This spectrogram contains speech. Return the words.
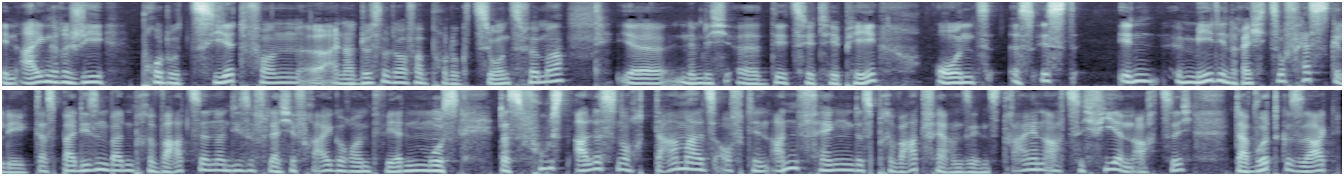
in Eigenregie produziert von äh, einer Düsseldorfer Produktionsfirma, äh, nämlich äh, DCTP. Und es ist in, im Medienrecht so festgelegt, dass bei diesen beiden Privatsendern diese Fläche freigeräumt werden muss. Das fußt alles noch damals auf den Anfängen des Privatfernsehens, 83, 84. Da wird gesagt,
